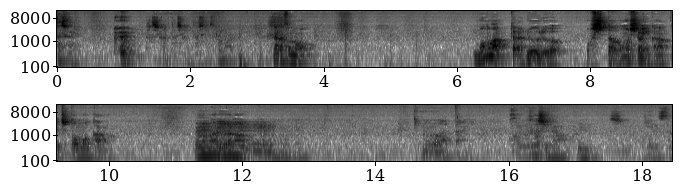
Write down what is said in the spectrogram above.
確かに。確かに確かに確かに。それもあるなんかそのものあったらルールを知った方が面白いんかなってちょっと思う感はうん。あるかな。ものだったらね。これ難しいな。うん。真剣さか。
